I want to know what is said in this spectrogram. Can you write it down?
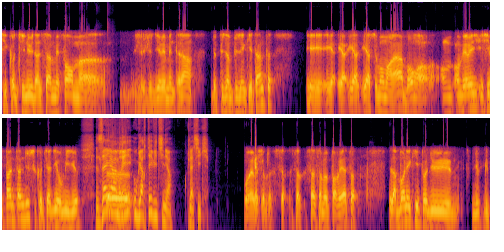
S'il continue dans sa méforme, euh, je, je dirais maintenant de plus en plus inquiétante. Et, et, et, et à, et à ce moment-là, bon, on, on verrait. J'ai pas entendu ce que tu as dit au milieu. Zahir Euh, Ugarte, Vitinha. Classique. Ouais, ça, ça, ça me paraît être la bonne équipe du, du, du,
